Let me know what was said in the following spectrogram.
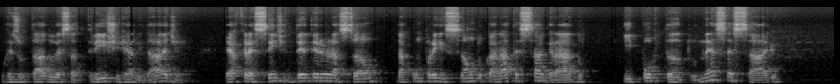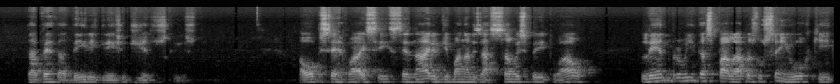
O resultado dessa triste realidade é a crescente deterioração da compreensão do caráter sagrado e, portanto, necessário da verdadeira Igreja de Jesus Cristo. Ao observar esse cenário de banalização espiritual, lembro-me das palavras do Senhor que,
